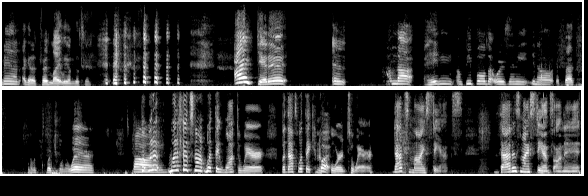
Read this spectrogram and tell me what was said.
Man, I gotta tread lightly on this one. I get it, and I'm not hating on people that wears any, you know, if that's what you want to wear, it's fine. But what if what if it's not what they want to wear, but that's what they can But afford to wear? That's my stance. That is my stance on it.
